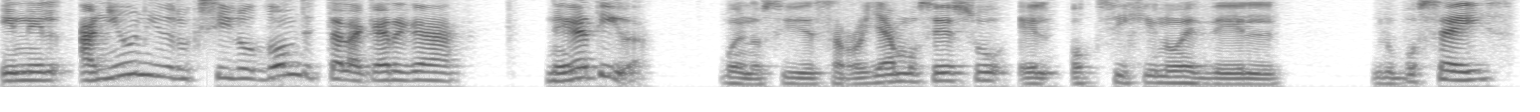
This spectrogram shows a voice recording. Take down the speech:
En el anión hidroxilo, ¿dónde está la carga negativa? Bueno, si desarrollamos eso, el oxígeno es del grupo 6.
